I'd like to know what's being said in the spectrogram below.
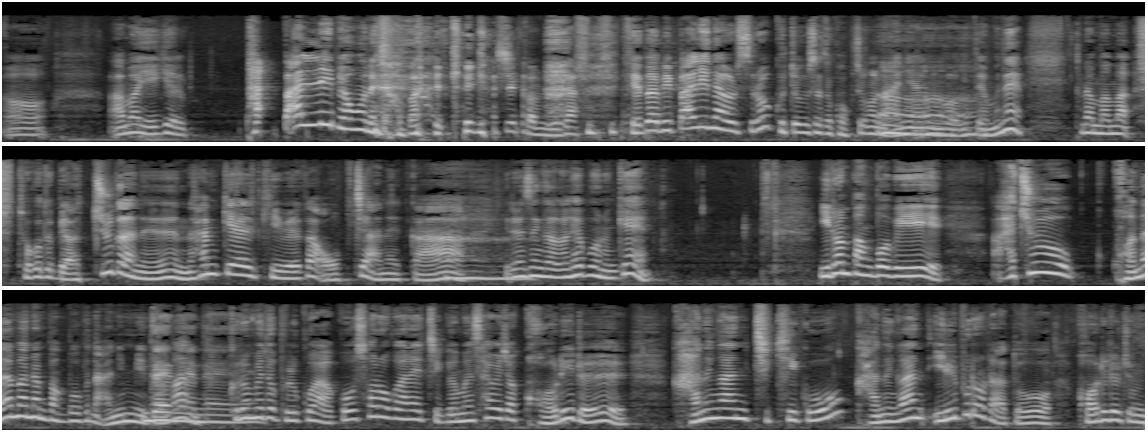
어 아마 얘기를 바- 빨리 병원에 가봐라 이렇게 얘기하실 겁니다. 대답이 빨리 나올수록 그쪽에서도 걱정을 많이 어, 하는 어, 거기 어. 때문에 그럼 아마 적어도 몇 주간은 함께할 기회가 없지 않을까 아. 이런 생각을 해보는 게 이런 방법이 아주 권할 만한 방법은 아닙니다만 네네네. 그럼에도 불구하고 서로 간에 지금은 사회적 거리를 가능한 지키고 가능한 일부러라도 거리를 좀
